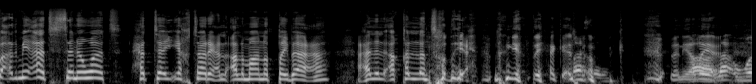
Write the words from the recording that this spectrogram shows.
بعد مئات السنوات حتى يخترع الألمان الطباعة على الأقل لن تضيع لن يضيع كلامك. لن يضيع. آه لا و...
